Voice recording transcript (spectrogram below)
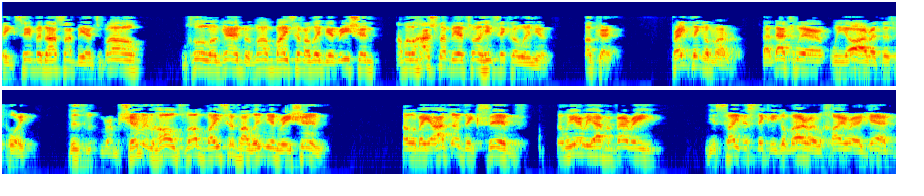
Chiksi Benasa Bietzbo, Chul again, Bevav Baisav Alidian Rishon, Amal Hashna Bietzbo, Hisiko Inyan. Okay. Great thing, Gemara. That that's where we are at this point. This Rab Shimon holds Vav Baisav Alidian Rishon. Alabayata Diksiv. And here we have a very Yisaitistic Gemara, L'chaira again,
